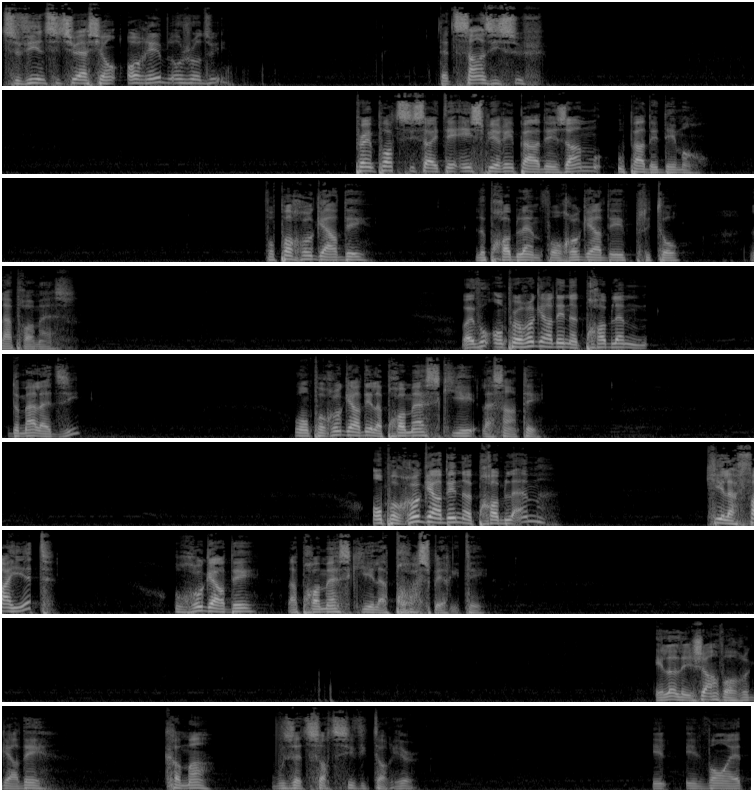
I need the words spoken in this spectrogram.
Tu vis une situation horrible aujourd'hui, peut-être sans issue. Peu importe si ça a été inspiré par des hommes ou par des démons. Il ne faut pas regarder le problème, il faut regarder plutôt la promesse. Voyez-vous, on peut regarder notre problème de maladie ou on peut regarder la promesse qui est la santé. on peut regarder notre problème, qui est la faillite, ou regarder la promesse qui est la prospérité. Et là, les gens vont regarder comment vous êtes sortis victorieux. Ils, ils vont être...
